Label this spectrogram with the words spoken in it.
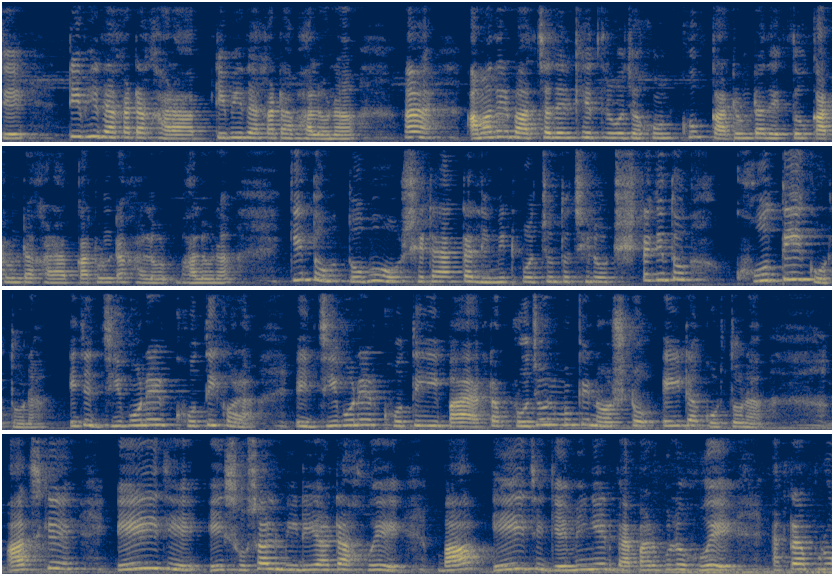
যে টিভি দেখাটা খারাপ টিভি দেখাটা ভালো না। হ্যাঁ আমাদের বাচ্চাদের ক্ষেত্রেও যখন খুব কার্টুনটা দেখতো, কার্টুনটা খারাপ, কার্টুনটা ভালো ভালো না। কিন্তু তবুও সেটা একটা লিমিট পর্যন্ত ছিল, সেটা কিন্তু ক্ষতি করতো না। এই যে জীবনের ক্ষতি করা, এই জীবনের ক্ষতি বা একটা প্রজন্মকে নষ্ট এইটা করতো না। আজকে এই যে, এই সোশ্যাল মিডিয়াটা হয়ে বা এই যে গেমিংয়ের ব্যাপারগুলো হয়ে একটা পুরো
